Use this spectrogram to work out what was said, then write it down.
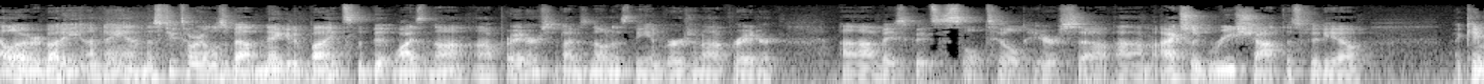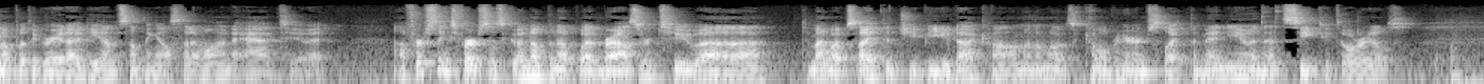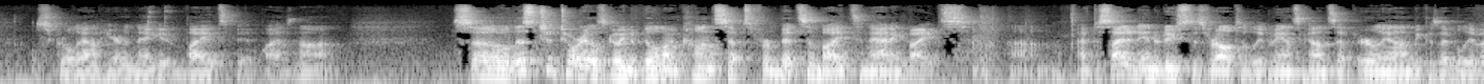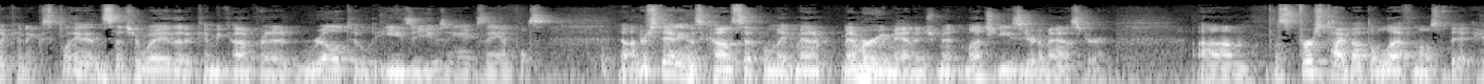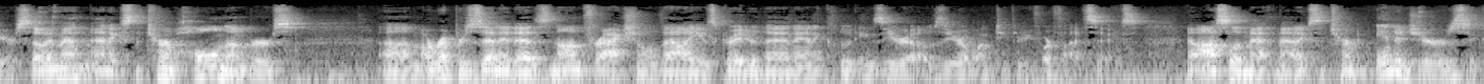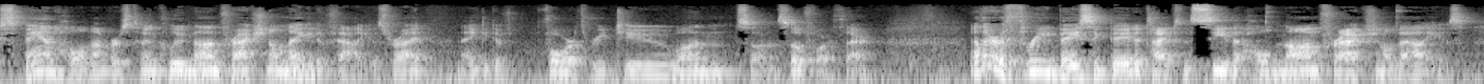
Hello everybody, I'm Dan. This tutorial is about negative bytes, the bitwise not operator, sometimes known as the inversion operator. Uh, basically it's this little tilde here. So um, I actually reshot this video. I came up with a great idea on something else that I wanted to add to it. Uh, first things first, let's go and open up web browser to, uh, to my website, thegpu.com, and I'm going to come over here and select the menu and then C tutorials. We'll scroll down here to negative bytes, bitwise not. So this tutorial is going to build on concepts from bits and bytes and adding bytes. Um, I've decided to introduce this relatively advanced concept early on because I believe I can explain it in such a way that it can be comprehended relatively easy using examples. Now understanding this concept will make memory management much easier to master. Um, let's first type out the leftmost bit here. So in mathematics the term whole numbers um, are represented as non-fractional values greater than and including 0, 0, 1, 2, 3, 4, 5, 6. Now also in mathematics, the term integers expand whole numbers to include non-fractional negative values, right? Negative 4, 3, 2, 1, so on and so forth there. Now there are three basic data types in C that hold non-fractional values.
